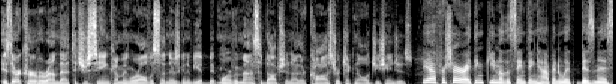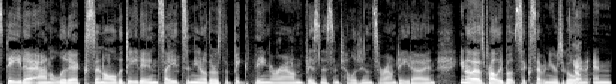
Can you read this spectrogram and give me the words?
Is there a curve around that that you're seeing coming, where all of a sudden there's going to be a bit more of a mass adoption, either cost or technology changes? Yeah, for sure. I think you know the same thing happened with business data analytics and all the data insights, and you know there was the big thing around business intelligence around data, and you know that was probably about six, seven years ago, and, and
